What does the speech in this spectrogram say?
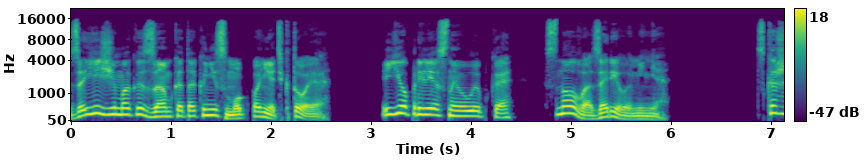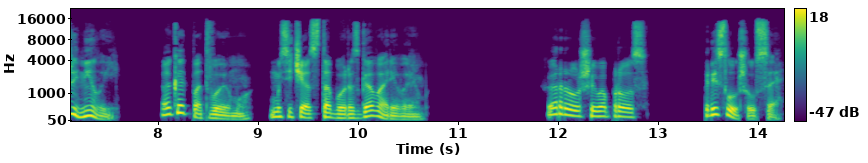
Заезжий маг из замка так и не смог понять, кто я. Ее прелестная улыбка снова озарила меня. «Скажи, милый, а как, по-твоему, мы сейчас с тобой разговариваем?» «Хороший вопрос». Прислушался.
